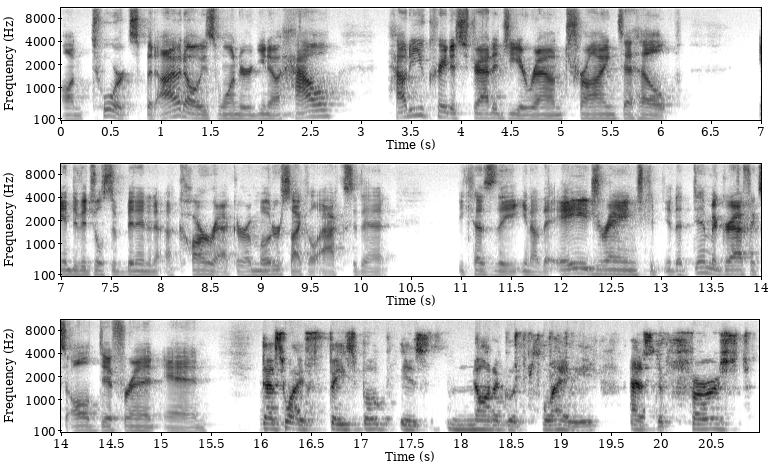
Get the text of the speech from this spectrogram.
on torts. But I had always wondered, you know, how how do you create a strategy around trying to help individuals who've been in a car wreck or a motorcycle accident because the you know the age range the demographics all different and that's why facebook is not a good play as the first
